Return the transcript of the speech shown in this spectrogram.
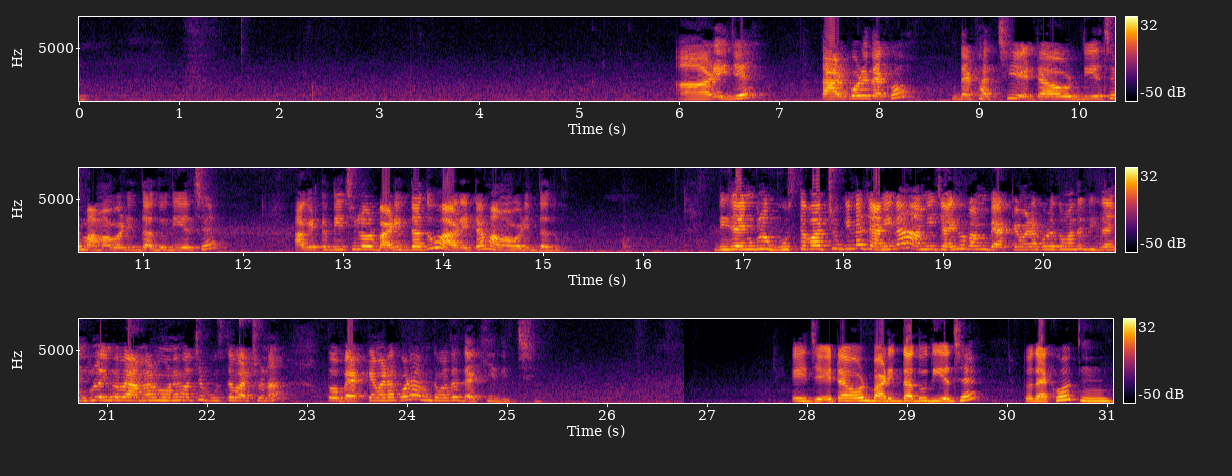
আর এই যে, তারপরে দেখো, দেখাচ্ছি, এটা ওর দিয়েছে মামা বাড়ির দাদু দিয়েছে। আগেরটা দিয়েছিল ওর বাড়ির দাদু, আর এটা মামা বাড়ির দাদু। ডিজাইনগুলো বুঝতে পারছ কিনা জানি না, আমি যাই হোক, আমি ব্যাক ক্যামেরা করে তোমাদের ডিজাইনগুলো এইভাবে আমার মনে হচ্ছে বুঝতে পারছ না। তো ব্যাক ক্যামেরা করে আমি তোমাদের দেখিয়ে দিচ্ছি। এই যে, এটা ওর বাড়ির দাদু দিয়েছে। তো দেখো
